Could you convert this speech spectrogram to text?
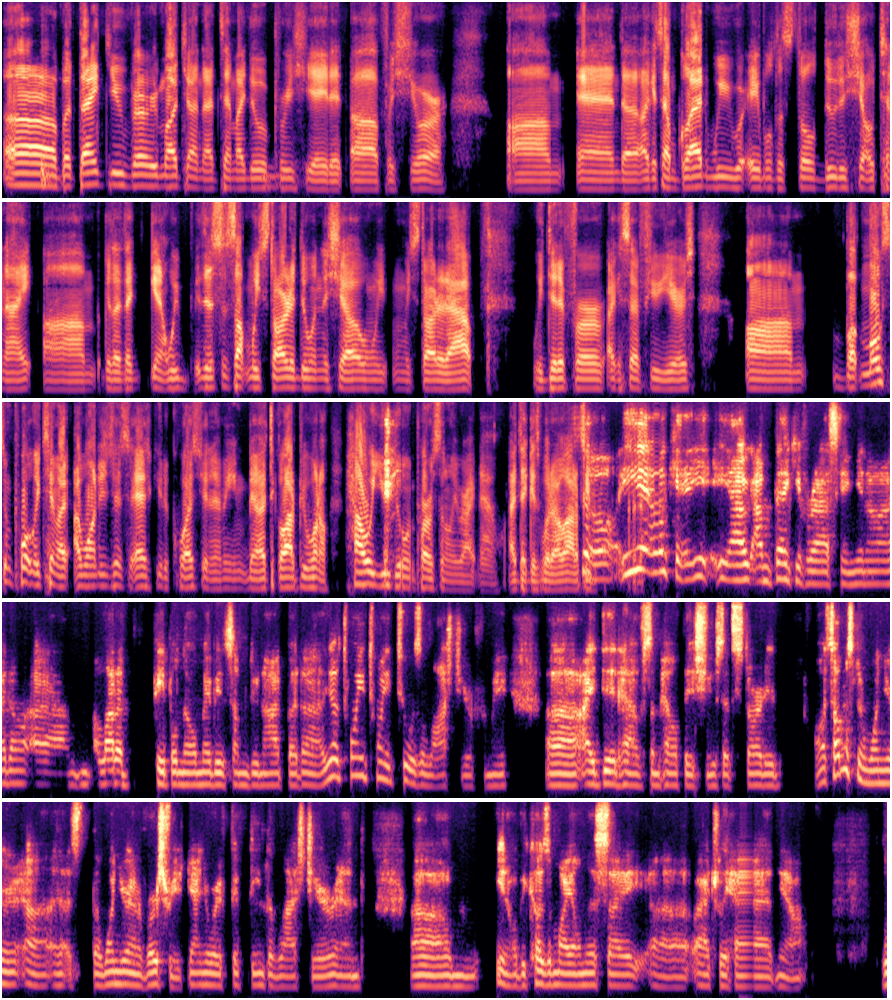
uh, but thank you very much on that, Tim. I do mm-hmm. appreciate it uh, for sure. Um, and uh, like I said, I'm glad we were able to still do the show tonight. Um, because I think you know we this is something we started doing the show when we when we started out. We did it for like I said a few years. Um, but most importantly, Tim, I, I wanted to just ask you the question. I mean, I think a lot of people want to. How are you doing personally right now? I think is what a lot of people so, people. Yeah, okay, yeah. I, am thank you for asking. You know, I don't. Um, a lot of people know, maybe some do not, but uh, you know, 2022 was a lost year for me. Uh, I did have some health issues that started. Well, it's almost been one year. Uh, the one year anniversary, January 15th of last year, and um, you know, because of my illness, I uh, actually had you know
